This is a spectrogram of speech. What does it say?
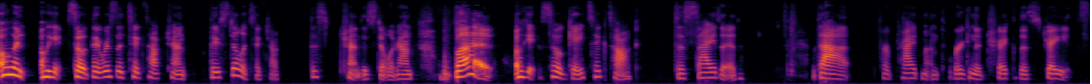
Oh and okay, so there was a TikTok trend. There's still a TikTok. This trend is still around. But okay, so gay TikTok decided that for Pride Month we're gonna trick the straights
